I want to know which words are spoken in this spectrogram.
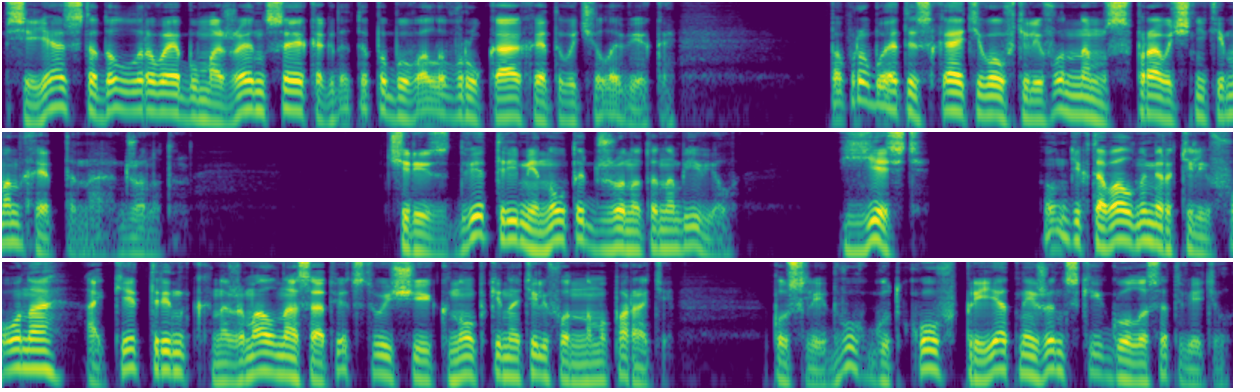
«Сия стодолларовая бумаженция когда-то побывала в руках этого человека. Попробуй отыскать его в телефонном справочнике Манхэттена, Джонатан». Через две-три минуты Джонатан объявил. «Есть!» Он диктовал номер телефона, а Кеттринг нажимал на соответствующие кнопки на телефонном аппарате. После двух гудков приятный женский голос ответил.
